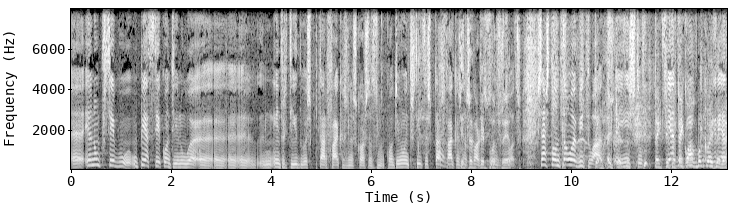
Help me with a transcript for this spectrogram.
Eh, eu não percebo. O PSD continua uh, uh, entretido a espetar facas nas costas, continuam entretidos a espetar facas nas costas uns dos outros. Já estão tão habituados a isto. Tem que ser até com alguma coisa. Né?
